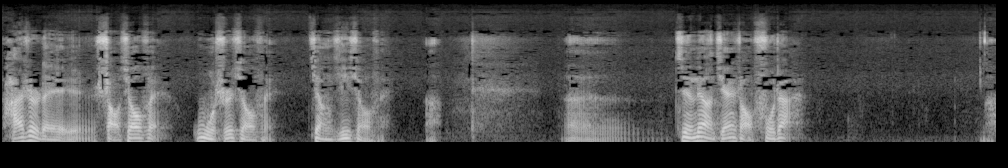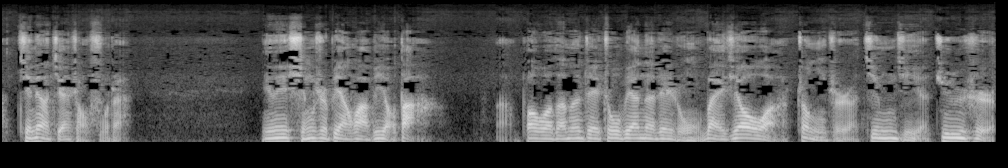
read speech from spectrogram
还是得少消费，务实消费，降级消费啊，呃，尽量减少负债。啊，尽量减少负债，因为形势变化比较大，啊，包括咱们这周边的这种外交啊、政治啊、经济啊、军事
